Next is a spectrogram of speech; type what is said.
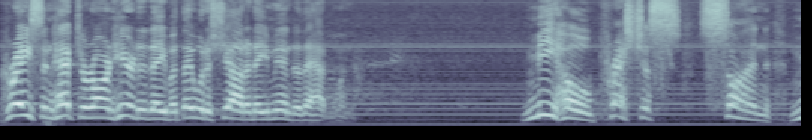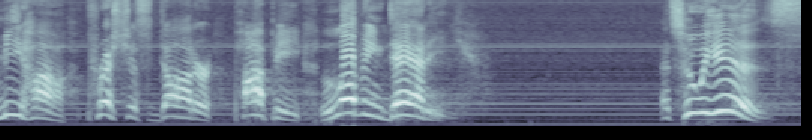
Grace and Hector aren't here today, but they would have shouted amen to that one. mijo, precious son. mija, precious daughter. Poppy, loving daddy. That's who he is.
